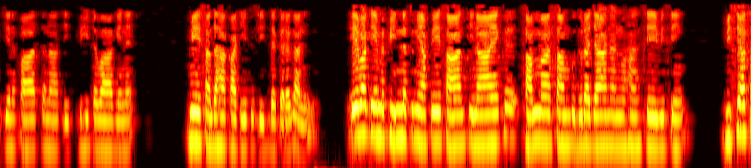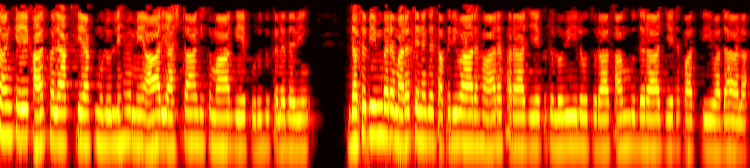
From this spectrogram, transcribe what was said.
කියන ප්‍රාර්ථනා සිත් පිහිටවාගෙන මේ සඳහා කටයුතු සිද්ධ කරගනිමු. ඒ වගේම පින්නතුනි අපේ ශාන්තිනායක සම්මා සම්බුදුරජාණන් වහන්සේ විසින් විෂය සංකේය කල්පලක්ෂයක් මුළුල්ලෙහිම මේ ආර්ය අෂ්ටාංගික මාර්ගයේ පුරුදු කළ බැවින් දසබිම්බර මරසෙනග සපරිවාර හාර පරාජයකට ලොවීල උතුරා සම්බුද්ධ රාජ්‍යයට පත් වී වදාලා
